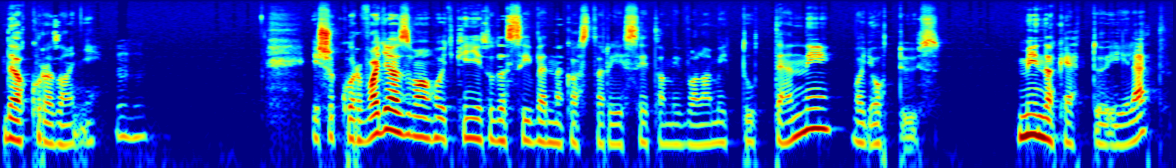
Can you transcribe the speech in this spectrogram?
De akkor az annyi. Uh-huh. És akkor vagy az van, hogy kinyitod a szívednek azt a részét, ami valamit tud tenni, vagy ott űz. Mind a kettő élet.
